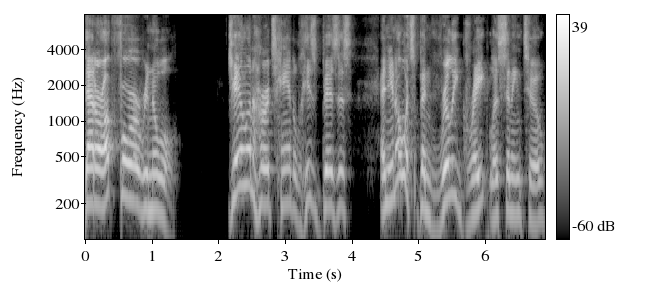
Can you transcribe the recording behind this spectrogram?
that are up for a renewal, Jalen Hurts handled his business. And you know what's been really great listening to?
